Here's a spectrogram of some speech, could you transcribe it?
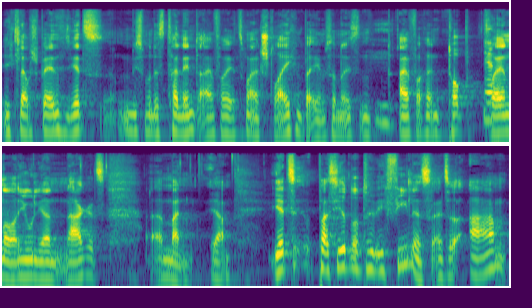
Ich glaube, spätestens jetzt müssen wir das Talent einfach jetzt mal streichen bei ihm, sondern ist ein, mhm. einfach ein Top-Trainer, ja. Julian Nagelsmann, ja. Jetzt passiert natürlich vieles. Also A,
